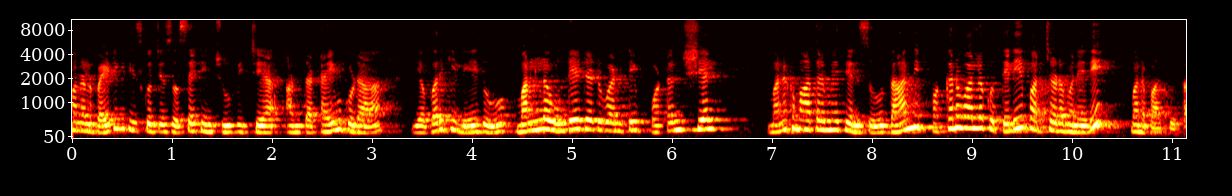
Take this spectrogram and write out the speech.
మనల్ని బయటికి తీసుకొచ్చే సొసైటీని చూపించే అంత టైం కూడా ఎవరికి లేదు. మనలో ఉండేటటువంటి పొటెన్షియల్ మనకు మాత్రమే తెలుసు దాన్ని పక్కన వాళ్ళకు తెలియపరచడం అనేది మన బాధ్యత.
